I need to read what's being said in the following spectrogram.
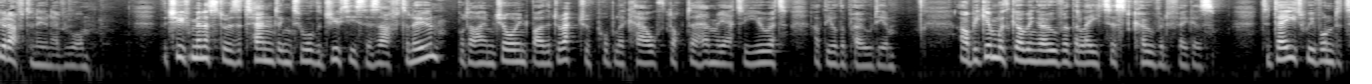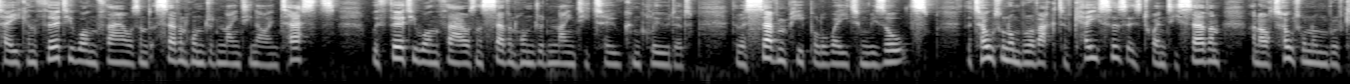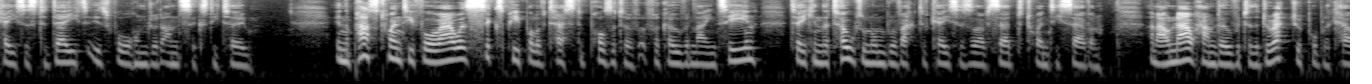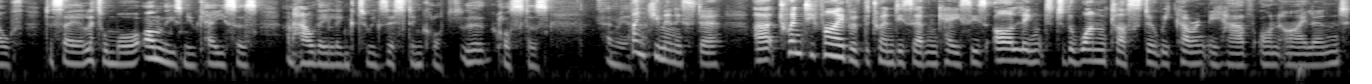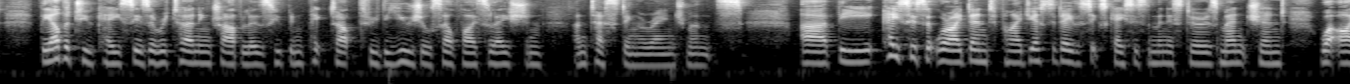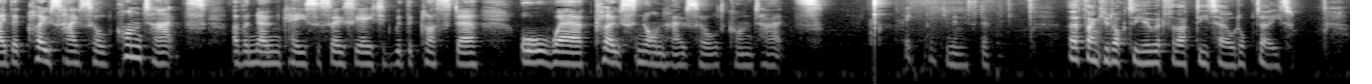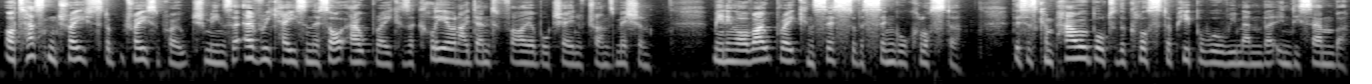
Good afternoon, everyone. The Chief Minister is attending to all the duties this afternoon, but I am joined by the Director of Public Health, Dr Henrietta Ewart, at the other podium. I'll begin with going over the latest COVID figures. To date, we've undertaken 31,799 tests, with 31,792 concluded. There are seven people awaiting results. The total number of active cases is 27, and our total number of cases to date is 462. In the past 24 hours, six people have tested positive for COVID 19, taking the total number of active cases, as I've said, to 27. And I'll now hand over to the Director of Public Health to say a little more on these new cases and how they link to existing cl- uh, clusters. Henrietta. Thank you, Minister. Uh, 25 of the 27 cases are linked to the one cluster we currently have on Ireland. The other two cases are returning travellers who've been picked up through the usual self isolation and testing arrangements. Uh, the cases that were identified yesterday, the six cases the Minister has mentioned, were either close household contacts of a known case associated with the cluster or were close non household contacts. Okay, thank you, Minister. Uh, thank you, Dr. Ewart, for that detailed update. Our test and trace, trace approach means that every case in this outbreak has a clear and identifiable chain of transmission, meaning our outbreak consists of a single cluster. This is comparable to the cluster people will remember in December.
